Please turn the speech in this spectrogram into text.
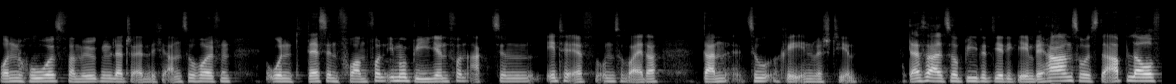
und hohes Vermögen letztendlich anzuhäufen und das in Form von Immobilien, von Aktien, ETF und so weiter dann zu reinvestieren. Das also bietet dir die GmbH an, so ist der Ablauf.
